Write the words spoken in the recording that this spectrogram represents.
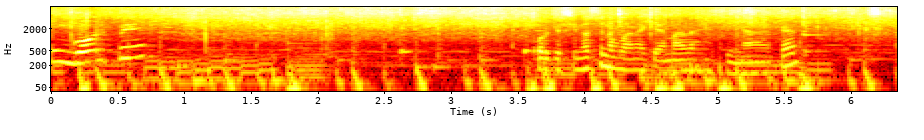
un golpe porque si no se nos van a quemar las espinacas.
